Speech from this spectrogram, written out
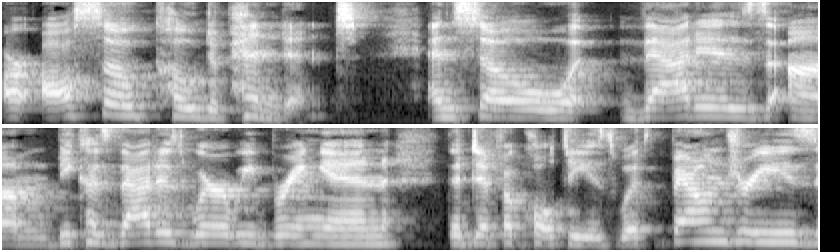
are also codependent. And so that is um, because that is where we bring in the difficulties with boundaries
